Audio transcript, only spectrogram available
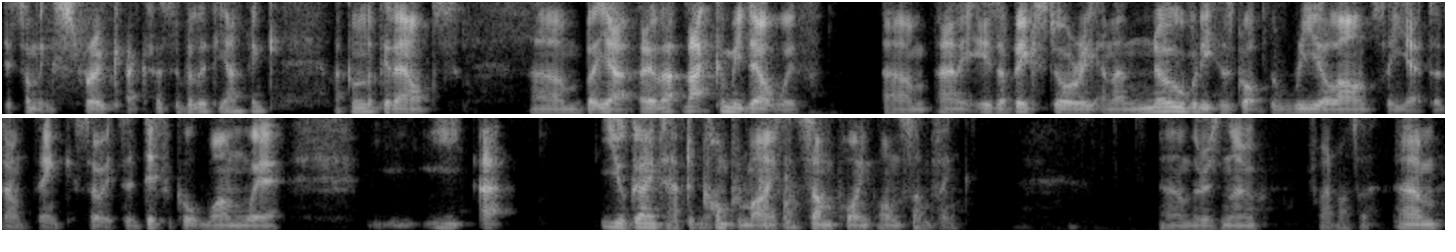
It's something stroke accessibility. I think I can look it out. Um, but yeah, uh, that, that can be dealt with. Um, and it is a big story, and nobody has got the real answer yet. I don't think so. It's a difficult one where uh, you're going to have to compromise at some point on something. Um, there is no final answer. Um,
